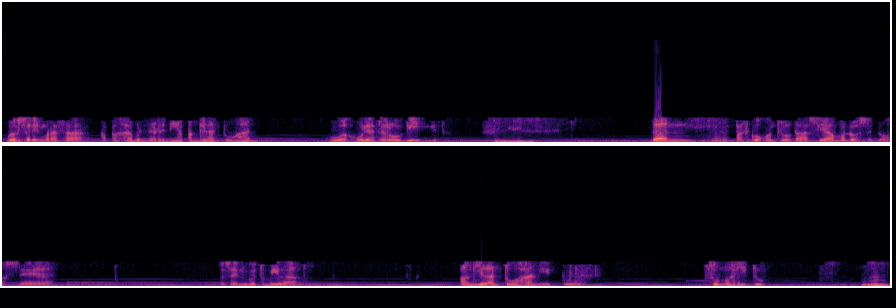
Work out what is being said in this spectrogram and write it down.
Gue sering merasa apakah benar ini ya panggilan Tuhan? Gue kuliah teologi gitu. Hmm. Dan pas gue konsultasi sama dosen-dosen, dosen gue tuh bilang panggilan Tuhan itu seumur hidup. Hmm.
